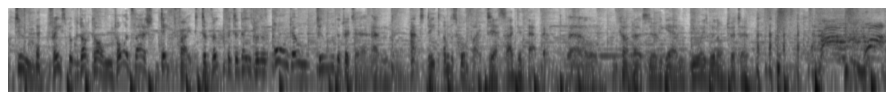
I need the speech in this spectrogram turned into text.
to facebook.com forward slash datefight to vote for today's winners or go to the Twitter and at date underscore fight. Yes, I did that bit. Well, it can't hurt to do it again. You always win on Twitter. Round one!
